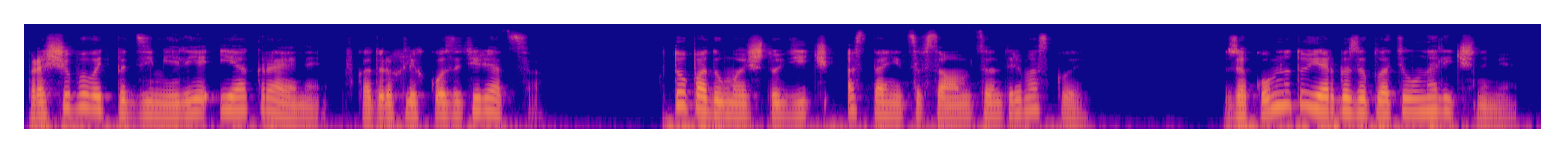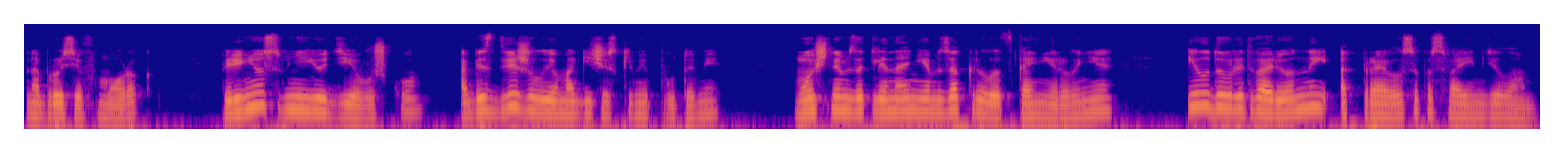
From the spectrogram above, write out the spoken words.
прощупывать подземелья и окраины, в которых легко затеряться. Кто подумает, что дичь останется в самом центре Москвы? За комнату Ярго заплатил наличными, набросив морок, перенес в нее девушку, обездвижил ее магическими путами, мощным заклинанием закрыл от сканирования и, удовлетворенный, отправился по своим делам.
